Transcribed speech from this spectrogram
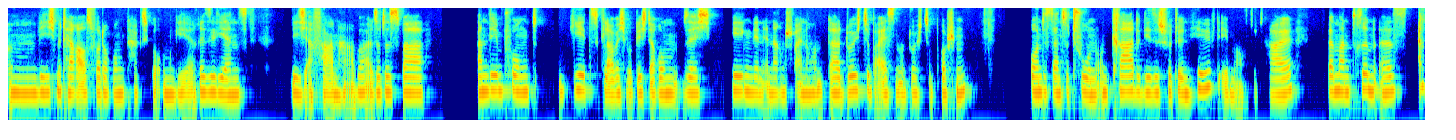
ähm, wie ich mit Herausforderungen tagsüber umgehe, Resilienz, wie ich erfahren habe. Also das war an dem Punkt geht es, glaube ich, wirklich darum, sich gegen den inneren Schweinehund da durchzubeißen und durchzupushen und es dann zu tun. Und gerade dieses Schütteln hilft eben auch total, wenn man drin ist,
